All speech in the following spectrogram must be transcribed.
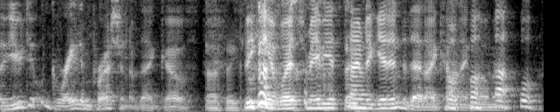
You do a great impression of that ghost. Uh, thank you. Speaking of which, maybe it's time to get into that iconic moment. Whoa.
